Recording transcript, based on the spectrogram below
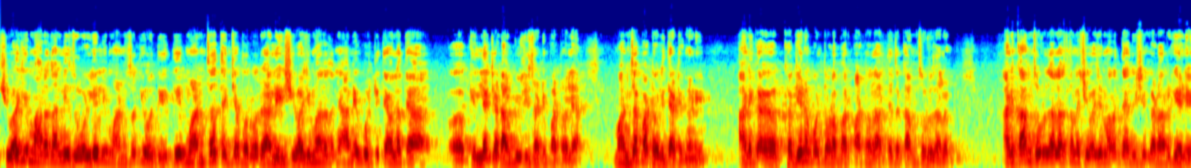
शिवाजी महाराजांनी जोडलेली माणसं जी होती ती माणसं त्यांच्याबरोबर आली. शिवाजी महाराजांनी अनेक गोष्टी त्यावेळेला त्या किल्ल्याच्या डागडुजीसाठी पाठवल्या. माणसं पाठवली त्या ठिकाणी. आणि काय खजिना पण थोडाफार पाठवला. त्याचं काम सुरू झालं. आणि काम सुरू झालं असताना शिवाजी महाराज त्या दिवशी गडावर गेले.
